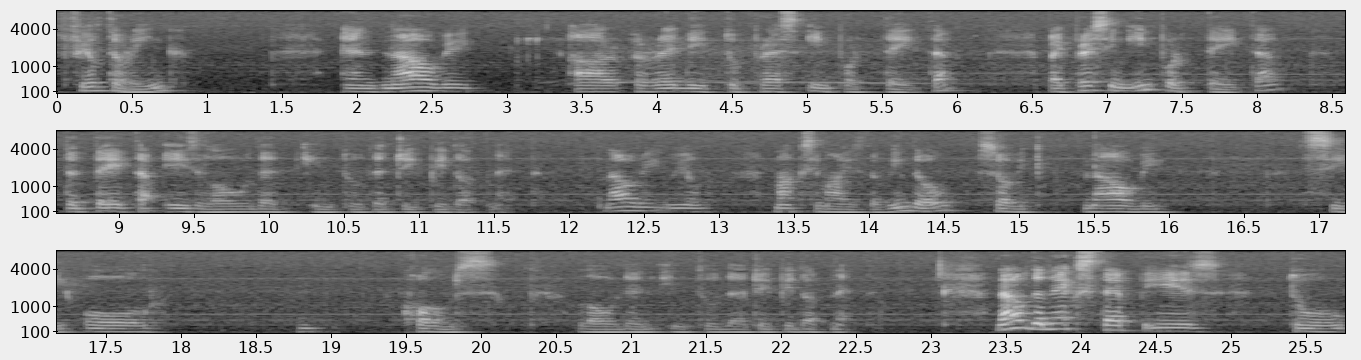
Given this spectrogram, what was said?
filtering and now we are ready to press import data. By pressing import data, the data is loaded into the GPdotNET. Now we will maximize the window so we now we see all columns loaded into the GPdotNET. Now the next step is to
